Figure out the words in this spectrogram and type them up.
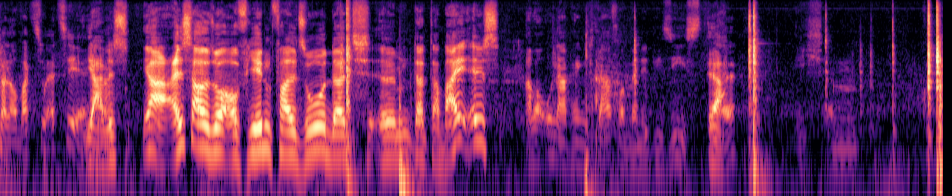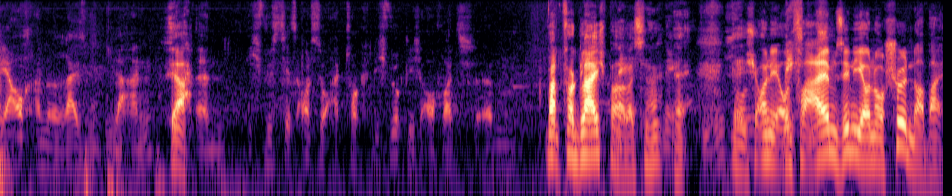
dann auch was zu erzählen. Ja, ne? bis, ja, ist also auf jeden Fall so, dass ähm, das dabei ist. Aber unabhängig davon, wenn du die siehst, Ja. ne? ich ähm, gucke mir ja auch andere Reisemobile an. Ja. Ähm, ich wüsste jetzt auch so ad hoc nicht wirklich auch was. Ähm, Was Vergleichbares. Ne? Nee, Nee. sind Nee, schon ich auch nicht. Und vor allem sind die auch noch schön dabei.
